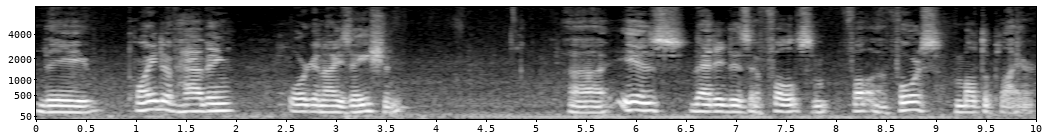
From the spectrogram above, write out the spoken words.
The point of having organization uh, is that it is a false, a force multiplier.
